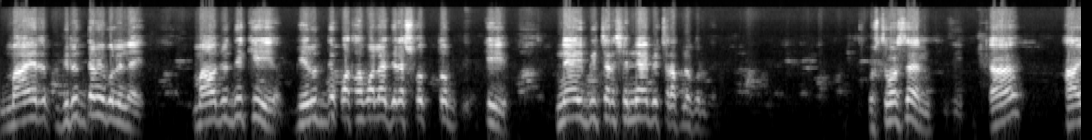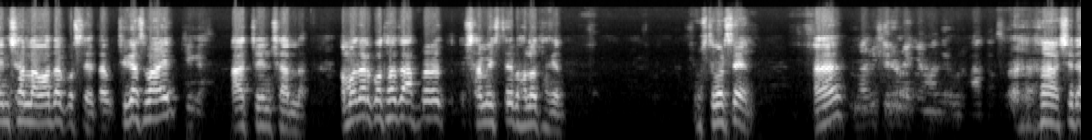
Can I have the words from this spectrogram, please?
মায়ের বিরুদ্ধে আমি বলি নাই। মাও যদি কি বিরুদ্ধে কথা বলে যেটা সত্য কি ন্যায় বিচার সে ন্যায় বিচার আপনি করবেন। বুঝতে পারছেন? হ্যাঁ? হ্যাঁ ইনশাল্লাহ ওয়াদা করছে। ঠিক আছে ভাই? আচ্ছা ইনশাল্লাহ। আমাদের কথা যে আপনারা স্বামী স্ত্রী ভালো থাকেন। বুঝতে পারছেন? হ্যাঁ? হ্যাঁ সেটা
